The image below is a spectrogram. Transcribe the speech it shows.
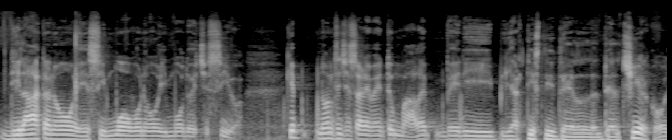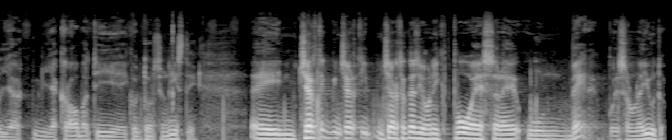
dilatano e si muovono in modo eccessivo, che non necessariamente un male, vedi gli artisti del, del circo, gli, gli, acrobati e i contorsionisti, e in, certe, in, certi, in certe occasioni può essere un bene, può essere un aiuto.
